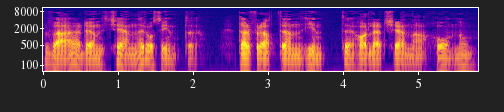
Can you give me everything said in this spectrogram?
Världen känner oss inte därför att den inte har lärt känna honom.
